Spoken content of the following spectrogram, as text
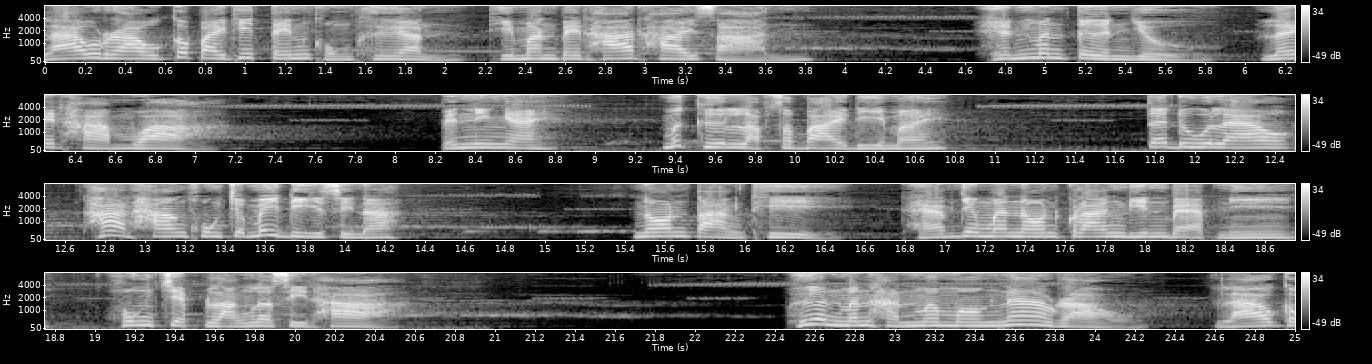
แล้วเราก็ไปที่เต็นท์ของเพื่อนที่มันไปท้าทายสารเห็นมันตื่นอยู่ เลยถามว่า เป็นยังไง เมื่อคืนหลับสบายดีไหม แต่ดูแล้วท่าทางคงจะไม่ดีสินะ นอนต่างที่ แถมยังมานอนกลางดินแบบนี้ คงเจ็บหลังละสิท่า เพื่อนมันหันมามองหน้าเรา แล้วก็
